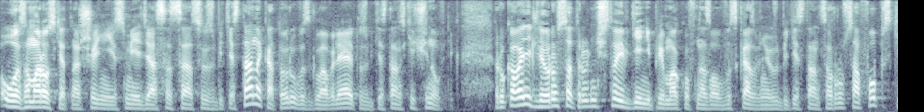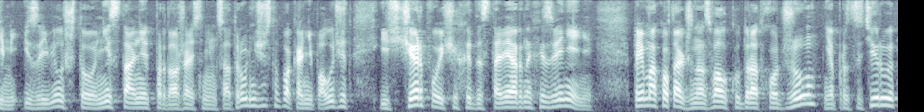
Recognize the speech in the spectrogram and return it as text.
о заморозке отношений с медиа Ассоциацией Узбекистана, которую возглавляет узбекистанский чиновник. Руководитель Россотрудничества Евгений Примаков назвал высказывание узбекистанца русофобскими и заявил, что не станет продолжать с ним сотрудничество, пока не получит исчерпывающих и достоверных извинений. Примаков также назвал Кудрат Ходжу, я процитирую,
